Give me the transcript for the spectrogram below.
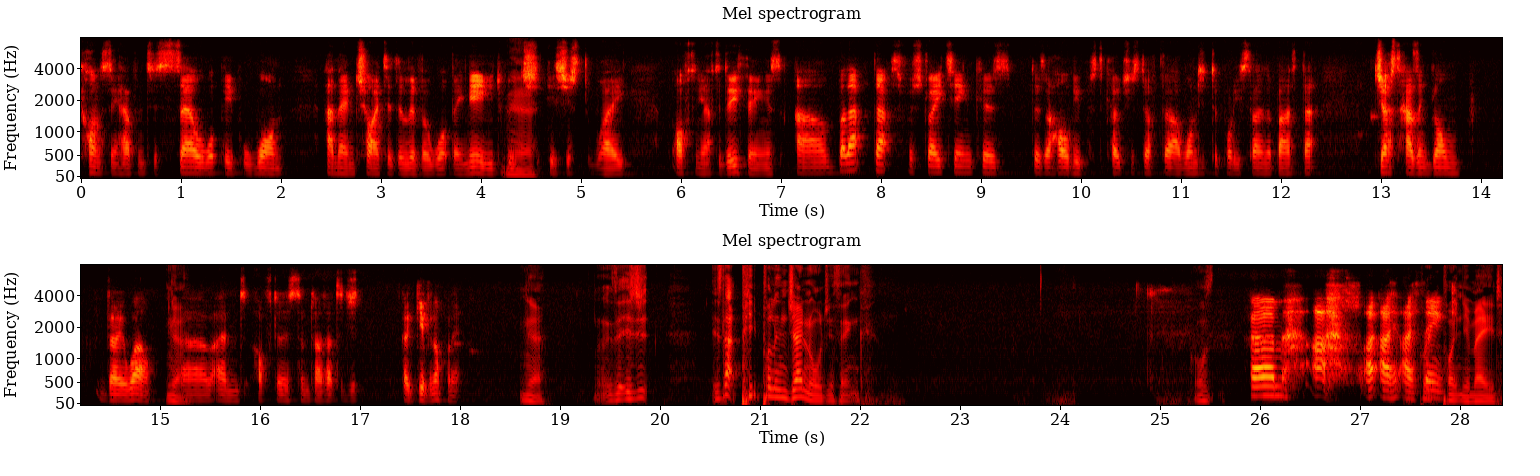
constantly having to sell what people want and then try to deliver what they need, which yeah. is just the way often you have to do things. Um, but that that's frustrating because there's a whole heap of coaching stuff that I wanted to probably sell in the past that just hasn't gone very well. Yeah. Uh, and often sometimes I had to just uh, given up on it. Yeah. Is, it, is, it, is that people in general, do you think? Um, I, I, I think. point you made.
